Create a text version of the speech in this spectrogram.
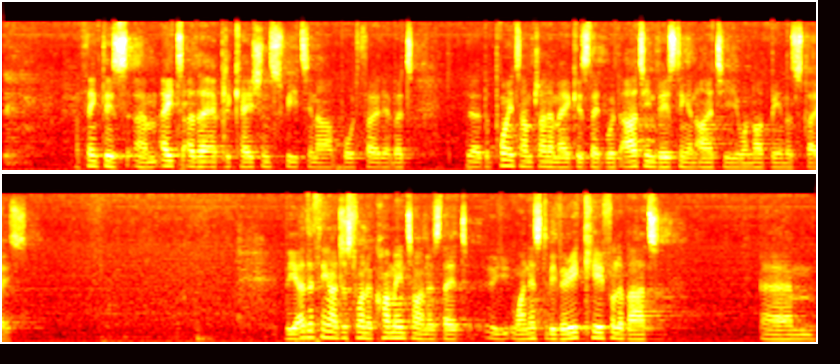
I think there's um, eight other application suites in our portfolio, but the, the point I'm trying to make is that without investing in IT, you will not be in the space. The other thing I just want to comment on is that one has to be very careful about. Um,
